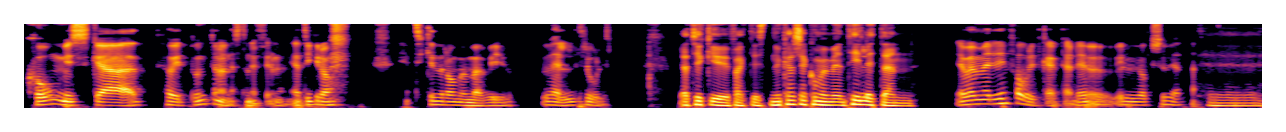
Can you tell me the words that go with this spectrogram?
komiska höjdpunkterna nästan i filmen. Jag tycker de, jag tycker när de är med blir väldigt roligt. Jag tycker ju faktiskt, nu kanske jag kommer med en till liten, Ja, vem är din favoritkaraktär? Det vill vi också veta. eh, Eller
